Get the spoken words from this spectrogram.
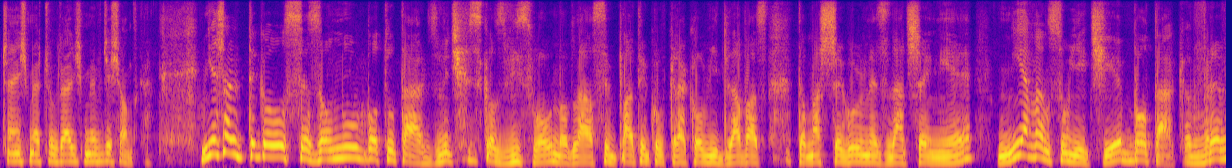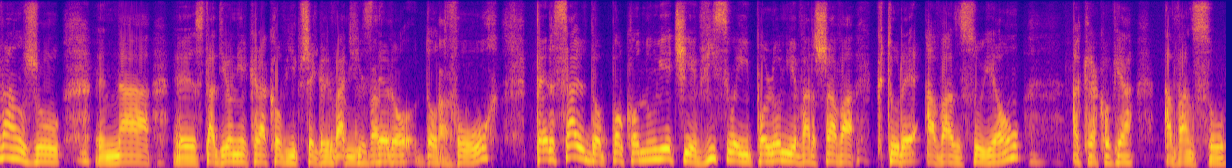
część meczu graliśmy w dziesiątkę. Nie żal tego sezonu, bo tu tak, zwycięsko z Wisłą, no dla sympatyków Krakowi, dla Was to masz szczególne znaczenie. Nie awansujecie, bo tak, w rewanżu na e, stadionie Krakowi przegrywacie Dwa- 0 do tak. 2. Per saldo pokonujecie Wisłę i Polonię Warszawa, które awansują, a Krakowia awansu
